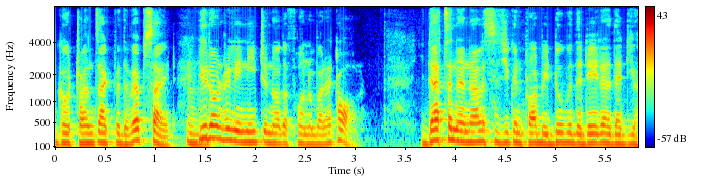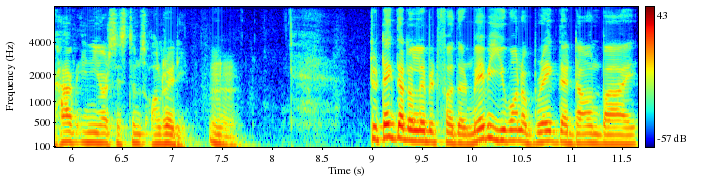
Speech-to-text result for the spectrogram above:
go transact with the website? Mhm. You don't really need to know the phone number at all. That's an analysis you can probably do with the data that you have in your systems already Mhm. to take that a little bit further, maybe you want to break that down by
